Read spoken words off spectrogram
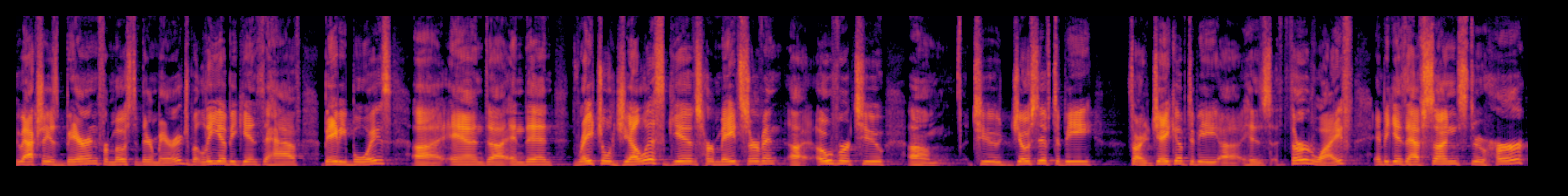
who actually is barren for most of their marriage. But Leah begins to have baby boys. Uh, and, uh, and then Rachel, jealous, gives her maidservant uh, over to, um, to Joseph to be, sorry, Jacob to be uh, his third wife and begins to have sons through her.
